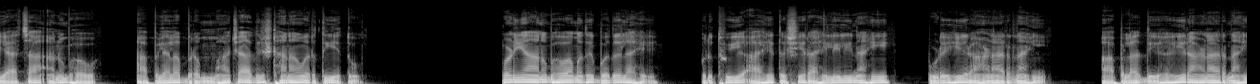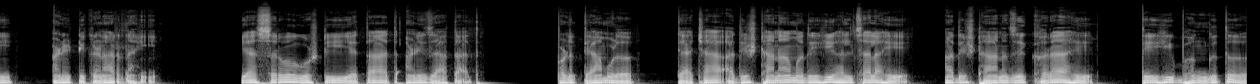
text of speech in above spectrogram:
याचा अनुभव आपल्याला ब्रह्माच्या अधिष्ठानावरती येतो. पण या अनुभवामध्ये बदल आहे. पृथ्वी आहे तशी राहिलेली नाही पुढेही राहणार नाही. आपला देहही राहणार नाही आणि टिकणार नाही. या सर्व गोष्टी येतात आणि जातात. पण त्यामुळं त्याच्या अधिष्ठानामध्येही हालचाल आहे. अधिष्ठान जे खरं आहे तेही भंगतं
